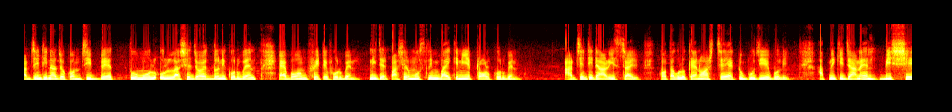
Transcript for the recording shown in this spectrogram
আর্জেন্টিনা যখন জিতবে, তুমুল উল্লাসে জয়ধ্বনি করবেন এবং ফেটে ফুরবেন নিজের পাশের মুসলিম ভাইকে নিয়ে ট্রল করবেন। আর্জেন্টিনা আর ইসরায়েল, কথাগুলো কেন আসছে একটু বুঝিয়ে বলি। আপনি কি জানেন বিশ্বে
